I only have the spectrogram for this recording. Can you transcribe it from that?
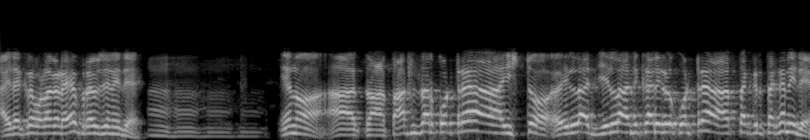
ಐದು ಎಕರೆ ಒಳಗಡೆ ಪ್ರಯೋಜನ ಇದೆ. ಹಾಂ ಹಾಂ ಹಾಂ ಹಾಂ. ಏನು ಆ ತಹಸೀಲ್ದಾರ್ ಕೊಟ್ರೆ ಇಷ್ಟು ಇಲ್ಲ ಜಿಲ್ಲಾ ಅಧಿಕಾರಿಗಳು ಕೊಟ್ರೆ ಹತ್ತಕ್ಕೆ ಎಕರೆ ತಕನಿದೆ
